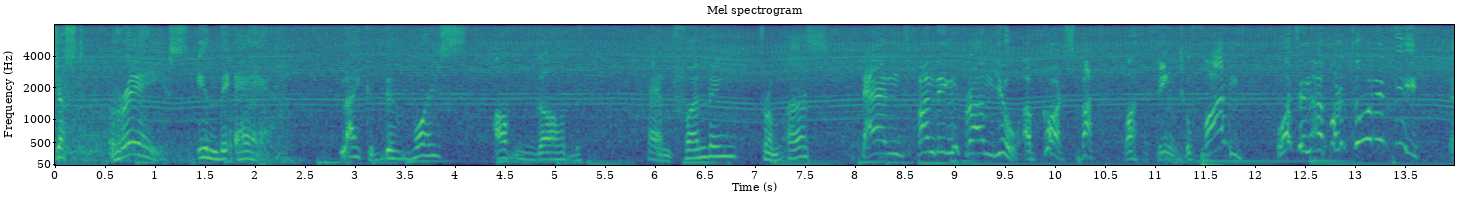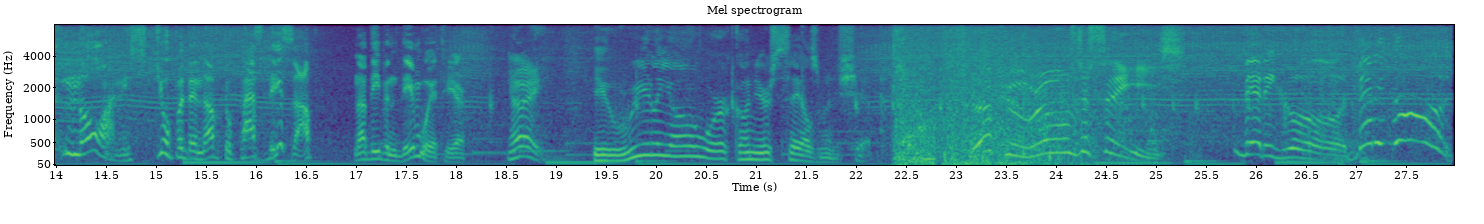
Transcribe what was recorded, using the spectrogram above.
just rays in the air, like the voice of God. And funding from us? And funding from you, of course. But what a thing to fund! What an opportunity! No one is stupid enough to pass this up. Not even Dimwit here. Hey, You really ought to work on your salesmanship. look who rules the seas. Very good, very good.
